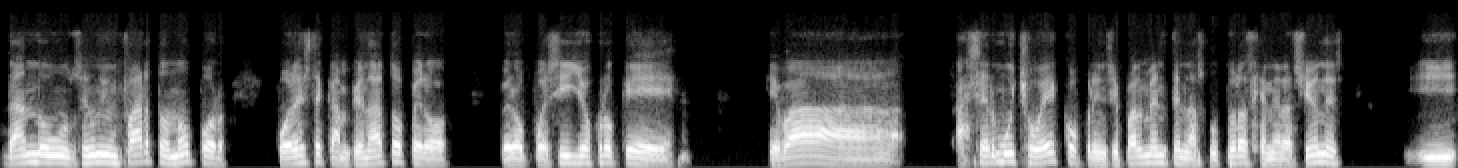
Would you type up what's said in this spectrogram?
dando un, un, infarto, ¿no? Por, por este campeonato, pero, pero pues sí, yo creo que, que va a hacer mucho eco, principalmente en las futuras generaciones. Y,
